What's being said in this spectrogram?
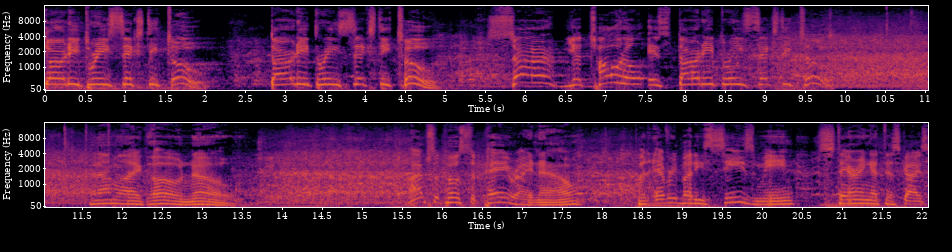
3362. 3362. Sir, your total is 3362. And I'm like, oh no. I'm supposed to pay right now, but everybody sees me staring at this guy's.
